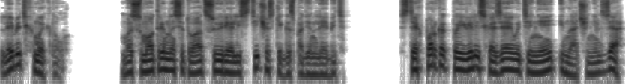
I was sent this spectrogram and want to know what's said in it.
Лебедь хмыкнул. Мы смотрим на ситуацию реалистически, господин лебедь. С тех пор, как появились хозяева теней, иначе нельзя.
